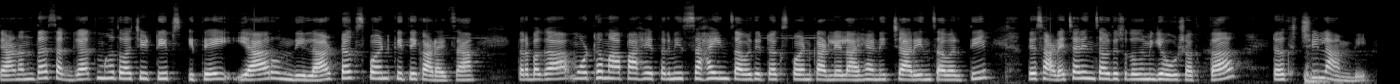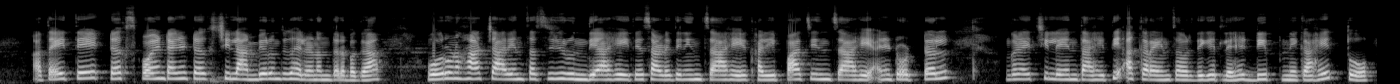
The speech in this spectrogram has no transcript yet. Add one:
त्यानंतर सगळ्यात महत्त्वाची टिप्स इथे या रुंदीला टक्स पॉईंट किती काढायचा? तर बघा मोठं माप आहे तर मी सहा इंचावरती टक्स पॉईंट काढलेला आहे आणि चार इंचावरती ते साडेचार इंचावरती सुद्धा तुम्ही घेऊ शकता टक्सची लांबी. आता इथे टक्स पॉईंट आणि टक्सची लांबी रुंदी झाल्यानंतर बघा वरून हा चार इंचाची जी रुंदी आहे इथे साडेतीन इंच आहे खाली पाच इंच आहे आणि टोटल गळ्याची लेंथ आहे ती अकरा इंचावरती घेतली आहे. डीप नेक आहे तो.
